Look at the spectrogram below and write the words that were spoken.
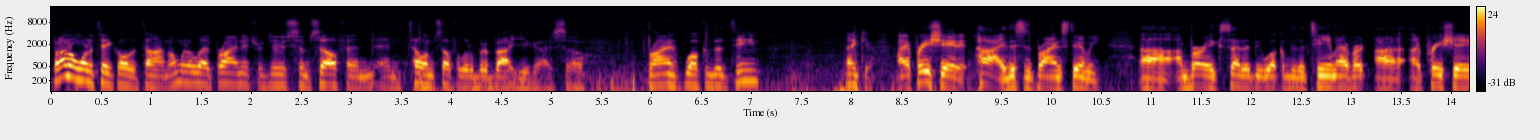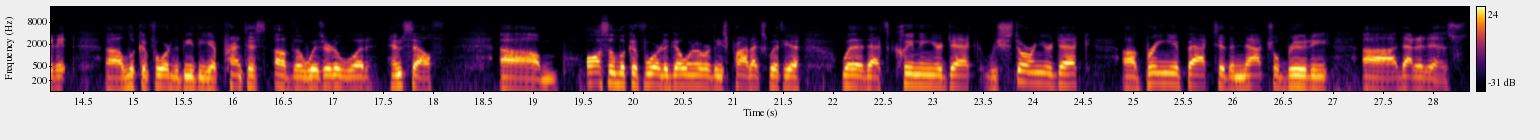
But I don't want to take all the time. I'm going to let Brian introduce himself and, and tell himself a little bit about you guys. So, Brian, welcome to the team. Thank you. I appreciate it. Hi, this is Brian Stoume. Uh, I'm very excited to be welcome to the team, Everett. Uh, I appreciate it. Uh, looking forward to be the apprentice of the Wizard of Wood himself. Um, also looking forward to going over these products with you, whether that's cleaning your deck, restoring your deck, uh, bringing it back to the natural beauty uh, that it is.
